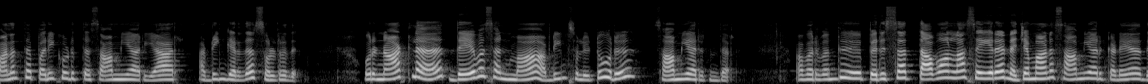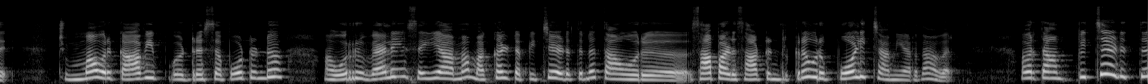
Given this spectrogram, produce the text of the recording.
பணத்தை பறி கொடுத்த சாமியார் யார்? அப்படிங்கிறத சொல்கிறது ஒரு நாட்டில் தேவசன்மா அப்படின்னு சொல்லிட்டு ஒரு சாமியார் இருந்தார். அவர் வந்து பெருசாக தவம்லாம் செய்கிற நிஜமான சாமியார் கிடையாது. சும்மா ஒரு காவி ட்ரெஸ்ஸை போட்டுண்டு ஒரு வேலையும் செய்யாமல் மக்கள்கிட்ட பிச்சை எடுத்துட்டு தான் ஒரு சாப்பாடு சாப்பிட்டுன்னு இருக்கிற ஒரு போலி சாமியார் தான் அவர். அவர் தான் பிச்சை எடுத்து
